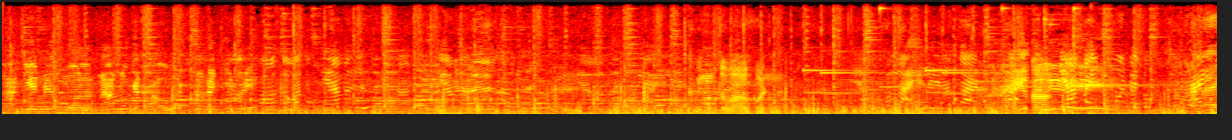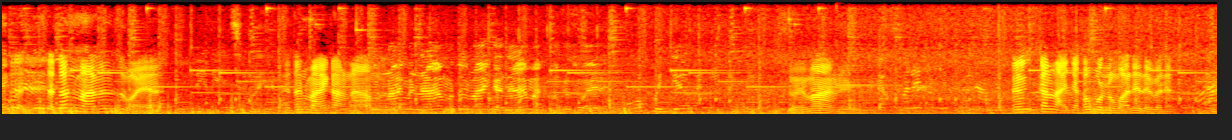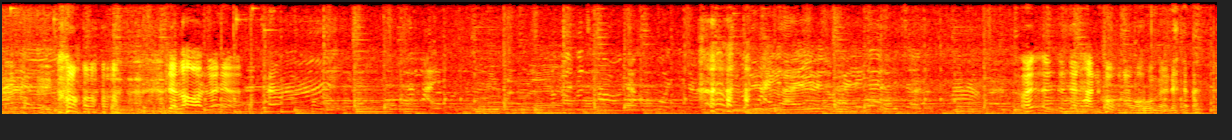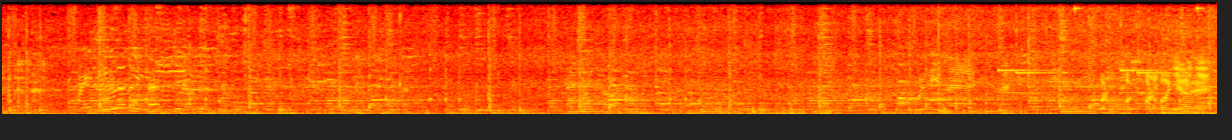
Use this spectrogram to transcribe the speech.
น้ำเย็นไม่ต้องห่วงหรอกน้ำลงจากเขาถ้ากันคิดดูดิพ่อแต่ว่าตรงเนี้ยมันลึกนะตรงเนี้ยมันลึกเนี่ยมันไหลครึ่งตัวคนมันไหลเลยแล้วกันไหลไปเนี้ยไปนู่นไปตรงท้ายแต่ต้นไม้มันสวยอะแต่ต้นไม้กลางน้ำต้นอะไม้มันน้ำมันต้นไม้กับน้ำอะมันก็สวยเลยโอ้คนเยอะวันนี้สวยมากเลยเอ้ยกันไหลจากข้างบนลงมาได้เลยปะเนี่ย จะรอดปะเนี่ย เอ้ยเอ้ยจะทันหกโมงอะเนี่ย คนคนคนโคตรเยอะเลย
